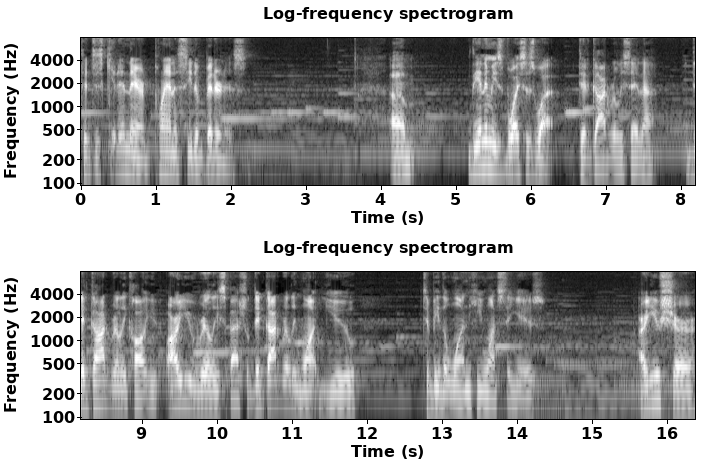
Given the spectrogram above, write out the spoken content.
to just get in there and plant a seed of bitterness. Um, the enemy's voice is what? Did God really say that? Did God really call you? Are you really special? Did God really want you to be the one He wants to use? Are you sure?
